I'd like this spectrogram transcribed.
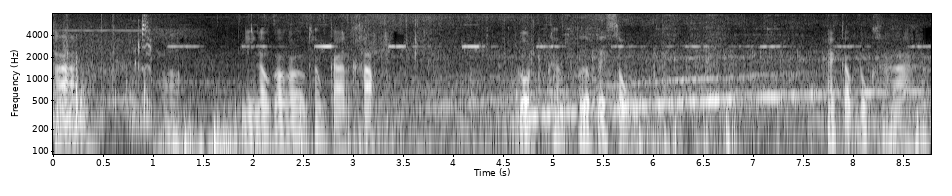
ผ่าน นี่เราก็ทำการขับรถครับเพื่อไปส่งให้กับลูกค้าครับ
